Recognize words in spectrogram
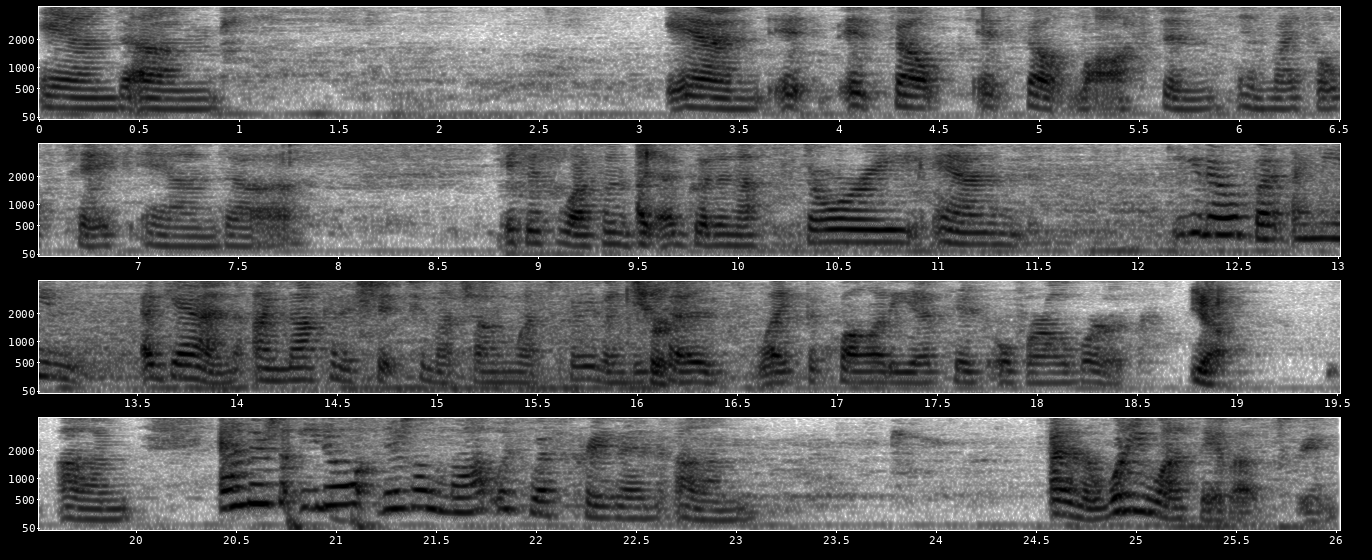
and um, and it it felt it felt lost in in my soul's take, and uh, it just wasn't a good enough story, and you know, but I mean. Again, I'm not going to shit too much on Wes Craven Sure. because, like, the quality of his overall work. yeah. Um, and there's, you know, there's a lot with Wes Craven. Um, I don't know. What do you want to say about Scream?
